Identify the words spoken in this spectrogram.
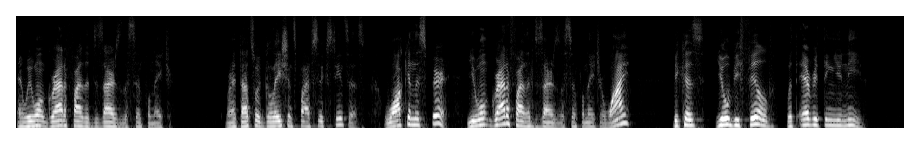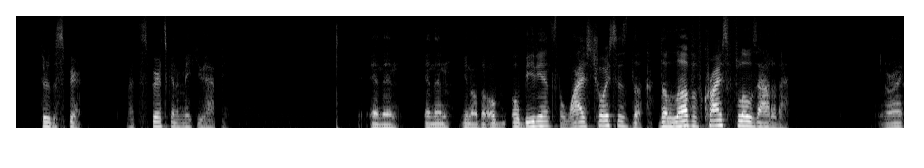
and we won't gratify the desires of the sinful nature. Right? That's what Galatians 5:16 says. Walk in the Spirit. You won't gratify the desires of the sinful nature. Why? Because you'll be filled with everything you need through the Spirit. Right? The Spirit's going to make you happy. And then and then, you know, the ob- obedience, the wise choices, the the love of Christ flows out of that. All right.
